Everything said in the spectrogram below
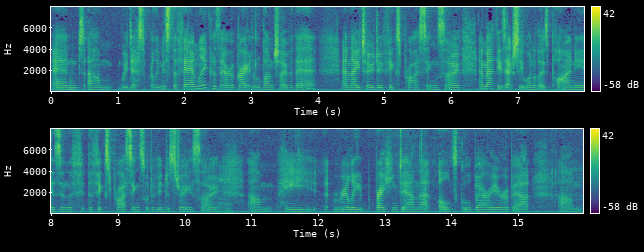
And um, we desperately miss the family because they're a great little bunch over there, and they too do fixed pricing. So, and Matthew's actually one of those pioneers in the, fi- the fixed pricing sort of industry. So, Mm. um, he really breaking down that old school barrier about um,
